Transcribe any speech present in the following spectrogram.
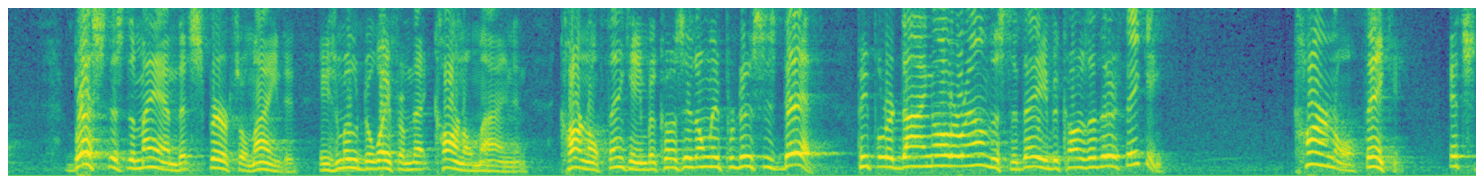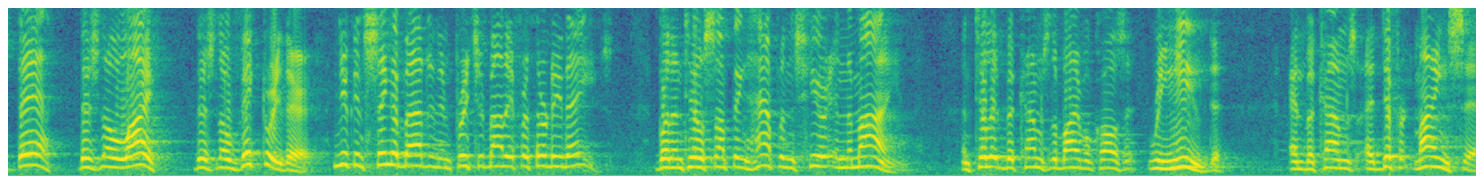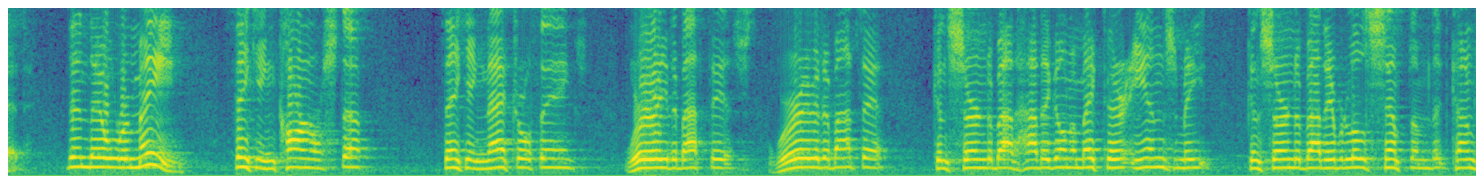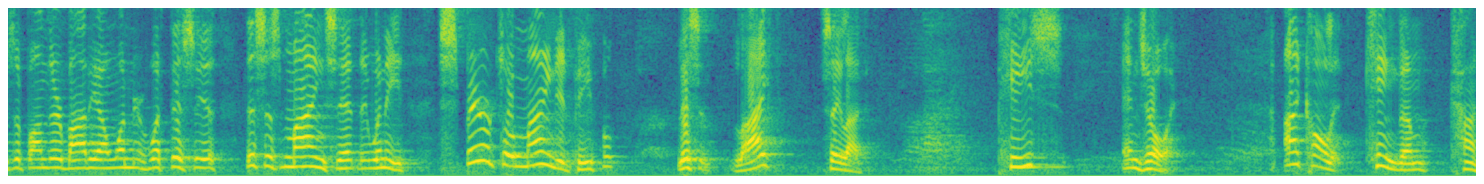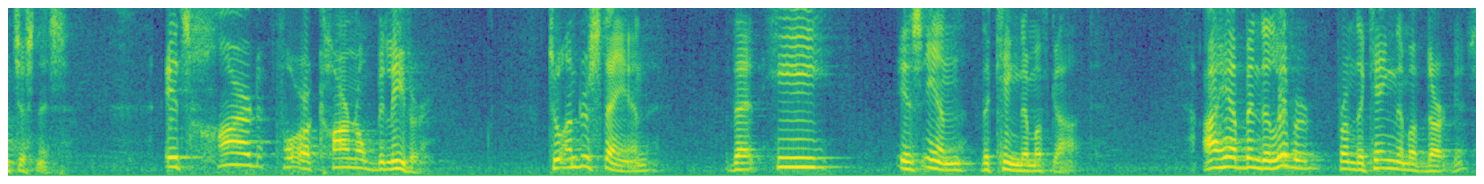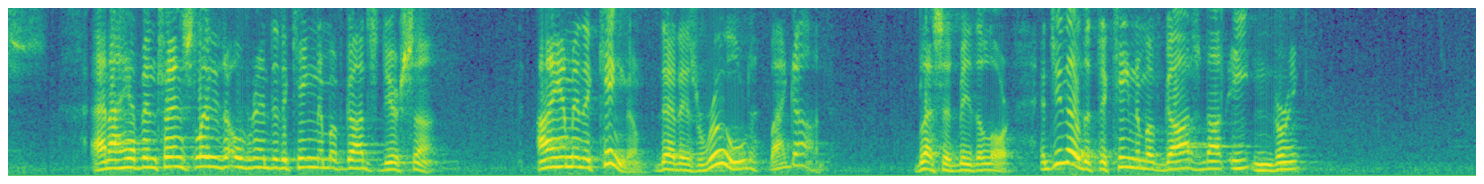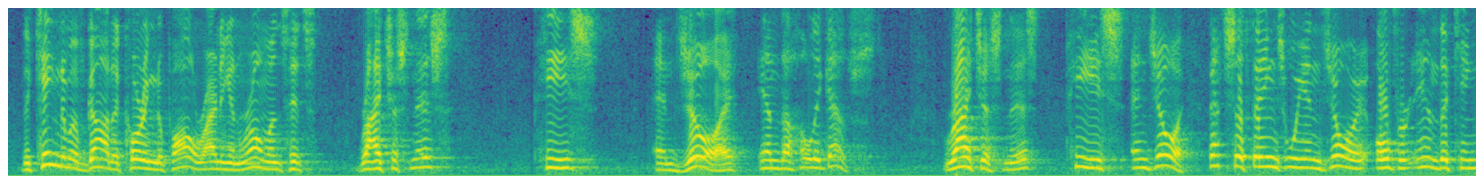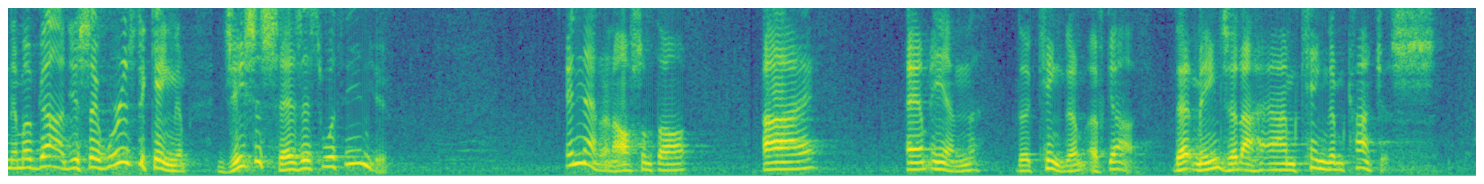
Blessed is the man that's spiritual minded. He's moved away from that carnal mind and carnal thinking because it only produces death. People are dying all around us today because of their thinking. Carnal thinking. It's death. There's no life. There's no victory there. And you can sing about it and preach about it for 30 days. But until something happens here in the mind, until it becomes, the Bible calls it, renewed and becomes a different mindset, then they'll remain thinking carnal stuff, thinking natural things, worried about this, worried about that, concerned about how they're going to make their ends meet, concerned about every little symptom that comes upon their body. I wonder what this is. This is mindset that we need. Spiritual minded people Listen, life, say life. life. Peace and joy. I call it kingdom consciousness. It's hard for a carnal believer to understand that he is in the kingdom of God. I have been delivered from the kingdom of darkness, and I have been translated over into the kingdom of God's dear Son. I am in a kingdom that is ruled by God. Blessed be the Lord. And do you know that the kingdom of God is not eat and drink? The kingdom of God, according to Paul writing in Romans, it's righteousness, peace, and joy in the Holy Ghost. Righteousness, peace, and joy. That's the things we enjoy over in the kingdom of God. You say, Where is the kingdom? Jesus says it's within you. Isn't that an awesome thought? I am in the kingdom of God. That means that I, am kingdom conscious.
